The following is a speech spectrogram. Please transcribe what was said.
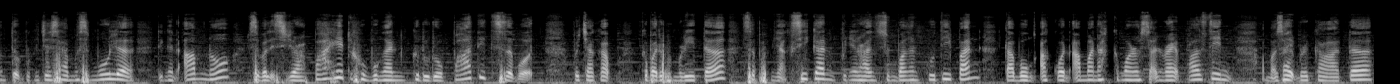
untuk bekerjasama semula dengan UMNO sebalik sejarah pahit hubungan kedua-dua parti tersebut. Bercakap kepada pemerintah selepas menyaksikan penyerahan sumbangan kutipan tabung akuan amanah kemanusiaan kemanusiaan rakyat Palestin. Ahmad Zahid berkata,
